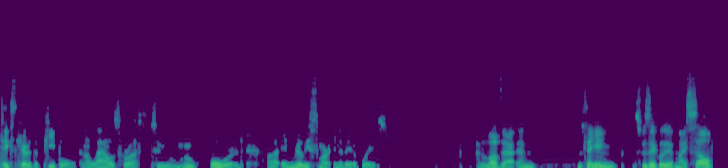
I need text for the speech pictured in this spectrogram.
takes care of the people and allows for us to move forward uh, in really smart, innovative ways. I love that. And I'm thinking specifically of myself,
